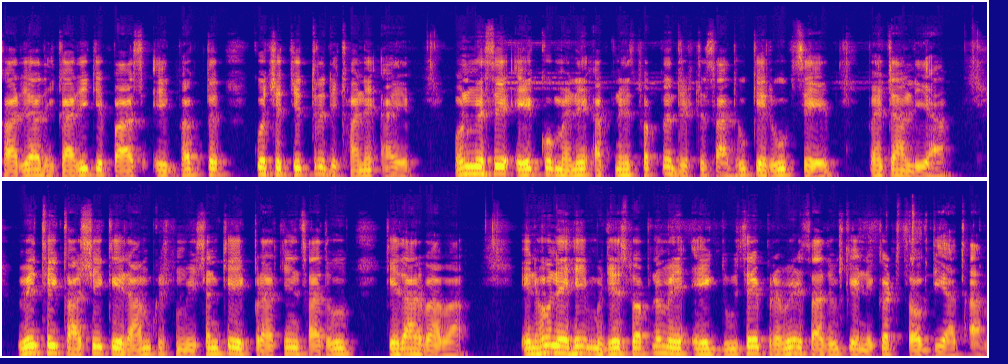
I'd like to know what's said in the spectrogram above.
कार्याधिकारी के पास एक भक्त कुछ चित्र दिखाने आए। उनमें से एक को मैंने अपने स्वप्न दृष्ट साधु के रूप से पहचान लिया। वे थे काशी के रामकृष्ण मिशन के एक प्राचीन साधु केदार बाबा। इन्होंने ही मुझे स्वप्न में एक दूसरे प्रवीण साधु के निकट सौंप दिया था।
